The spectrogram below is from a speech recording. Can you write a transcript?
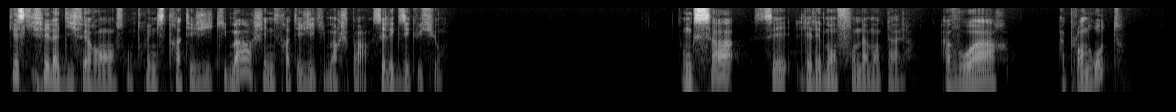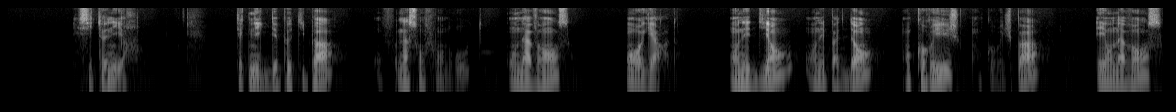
Qu'est-ce qui fait la différence entre une stratégie qui marche et une stratégie qui ne marche pas? C'est l'exécution. Donc ça, c'est l'élément fondamental. Avoir un plan de route et s'y tenir. Technique des petits pas, on a son plan de route, on avance, on regarde. On est dedans, on n'est pas dedans, on corrige, on ne corrige pas, et on avance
